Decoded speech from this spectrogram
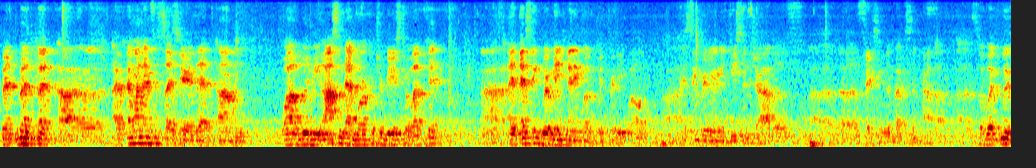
but but but uh, I, I want to emphasize here that um, while it would be awesome to have more contributors to WebKit, uh, I, I think we're maintaining WebKit pretty well. Uh, I think we're doing a decent job of uh, fixing the bugs that pop up. So what, what,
